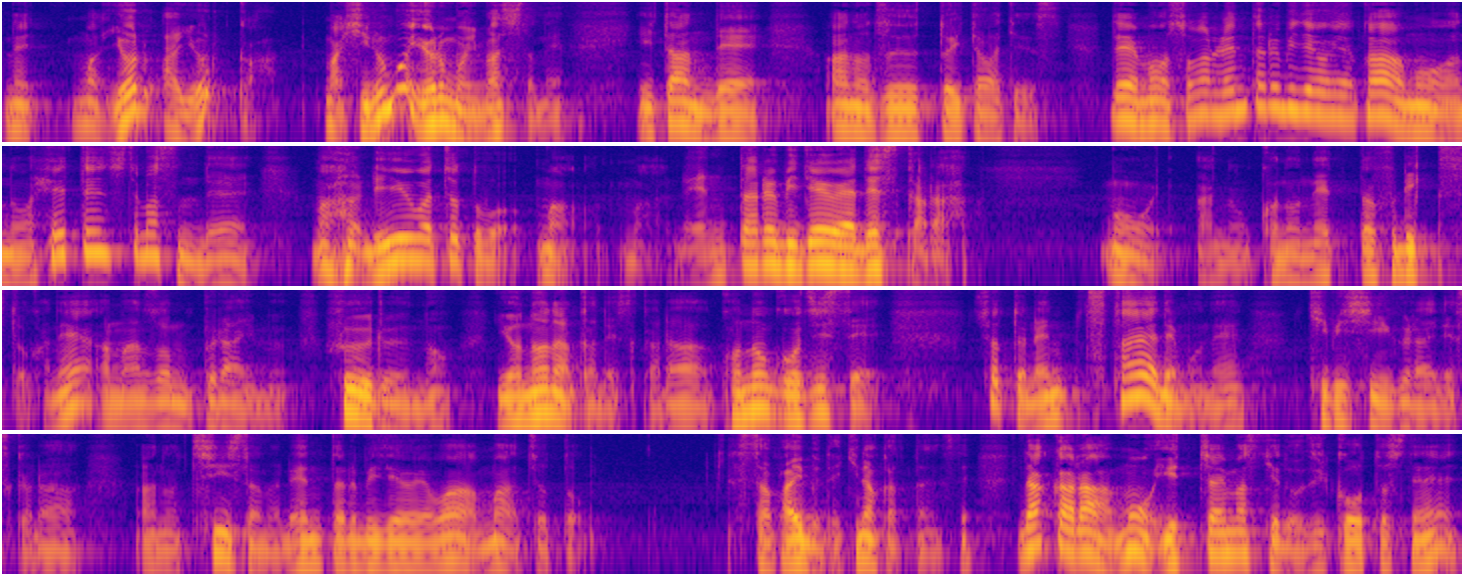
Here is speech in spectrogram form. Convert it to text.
ねまあ夜あ夜か。まあ昼も夜もいましたね。いたんであのずっといたわけです。でもうそのレンタルビデオ屋がもうあの閉店してますんでまあ理由はちょっとまあまあレンタルビデオ屋ですから。もうあのこのネットフリックスとかねアマゾンプライム Hulu の世の中ですからこのご時世ちょっとレンツタヤでもね厳しいぐらいですからあの小さなレンタルビデオ屋はまあちょっとサバイブできなかったんですね。だからもう言っちゃいますけど時効としてね。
